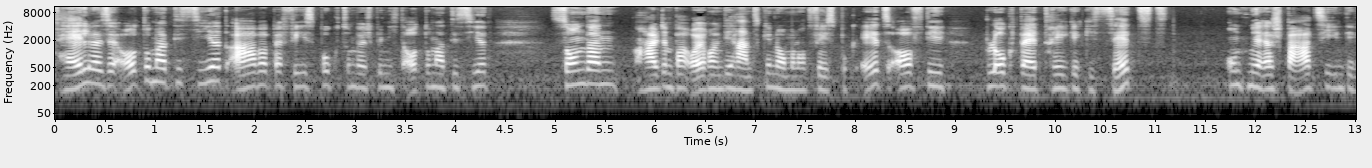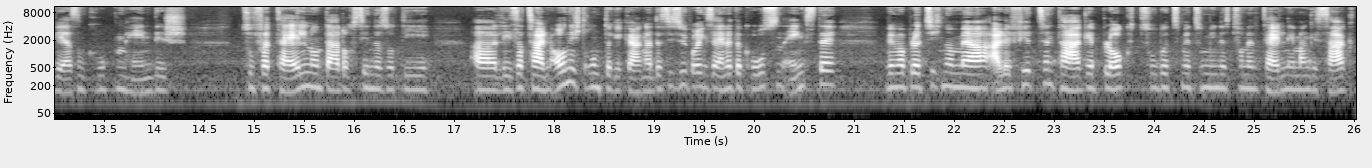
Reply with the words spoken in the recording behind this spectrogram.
teilweise automatisiert, aber bei Facebook zum Beispiel nicht automatisiert, sondern halt ein paar Euro in die Hand genommen und Facebook Ads auf die Blogbeiträge gesetzt und mir erspart, sie in diversen Gruppen händisch zu verteilen und dadurch sind also die äh, Leserzahlen auch nicht runtergegangen. Das ist übrigens eine der großen Ängste, wenn man plötzlich nur mehr alle 14 Tage bloggt, so wird es mir zumindest von den Teilnehmern gesagt,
